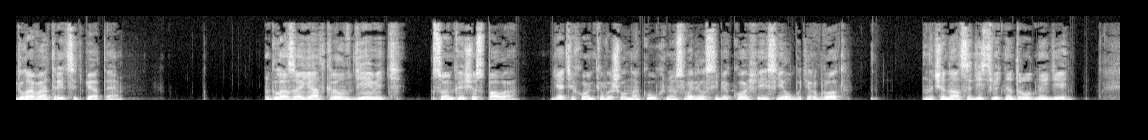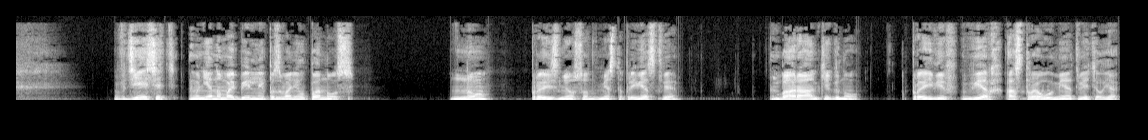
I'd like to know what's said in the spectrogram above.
Глава 35. Глаза я открыл в девять, Сонька еще спала. Я тихонько вышел на кухню, сварил себе кофе и съел бутерброд. Начинался действительно трудный день. В десять мне на мобильный позвонил понос. «Ну», — произнес он вместо приветствия, — «баранки гну». Проявив верх остроумия, ответил я,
